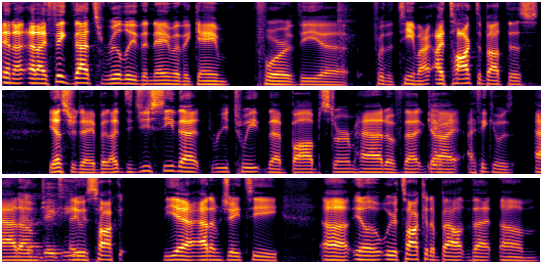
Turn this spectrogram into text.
and I and I think that's really the name of the game for the uh, for the team. I, I talked about this yesterday, but I, did you see that retweet that Bob Sturm had of that Yeah. guy? I think it was Adam. Adam JT? He was talking, yeah, Adam JT. Uh, you know, we were talking about that um,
